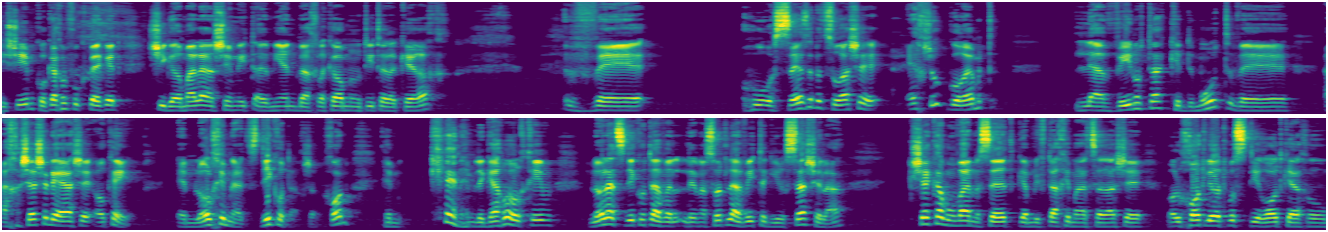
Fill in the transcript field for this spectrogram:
ה-90, כל כך מפוקפקת שהיא גרמה לאנשים להתעניין בהחלקה אומנותית על הקרח. והוא עושה את זה בצורה שאיכשהו גורמת להבין אותה כדמות והחשש שלי היה שאוקיי הם לא הולכים להצדיק אותה עכשיו נכון הם כן הם לגמרי הולכים לא להצדיק אותה אבל לנסות להביא את הגרסה שלה כשכמובן הסרט גם נפתח עם ההצהרה שהולכות להיות פה סתירות כי אנחנו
